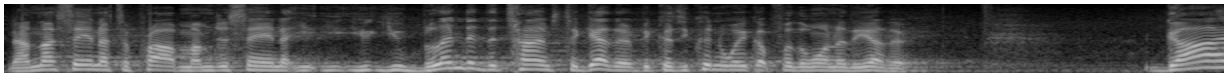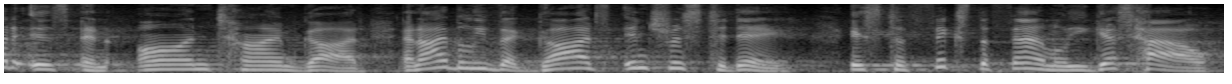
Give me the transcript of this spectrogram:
Now, I'm not saying that's a problem. I'm just saying that you, you, you blended the times together because you couldn't wake up for the one or the other. God is an on time God. And I believe that God's interest today is to fix the family, guess how?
